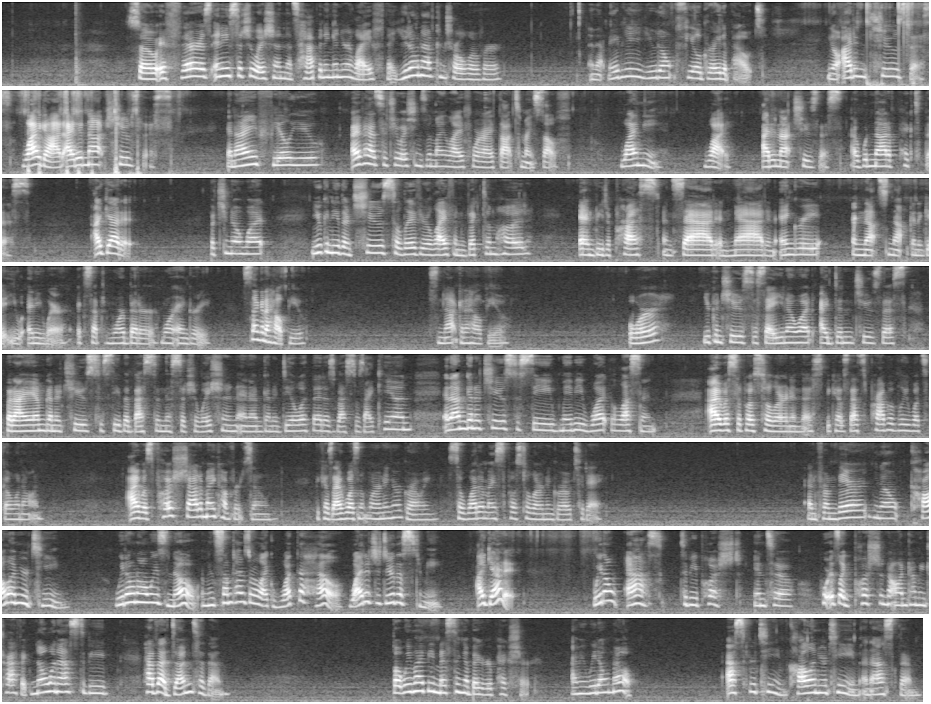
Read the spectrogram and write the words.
So, if there is any situation that's happening in your life that you don't have control over and that maybe you don't feel great about, you know, I didn't choose this. Why, God? I did not choose this. And I feel you. I've had situations in my life where I thought to myself, why me? Why? I did not choose this. I would not have picked this. I get it. But you know what? You can either choose to live your life in victimhood and be depressed and sad and mad and angry and that's not going to get you anywhere except more bitter, more angry. It's not going to help you. It's not going to help you. Or you can choose to say, you know what, I didn't choose this, but I am going to choose to see the best in this situation and I'm going to deal with it as best as I can. And I'm going to choose to see maybe what lesson I was supposed to learn in this because that's probably what's going on. I was pushed out of my comfort zone because I wasn't learning or growing. So, what am I supposed to learn and grow today? And from there, you know, call on your team. We don't always know. I mean, sometimes we're like, what the hell? Why did you do this to me? I get it. We don't ask to be pushed into, or it's like pushed into oncoming traffic. No one asks to be, have that done to them but we might be missing a bigger picture. I mean, we don't know. Ask your team, call on your team, and ask them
